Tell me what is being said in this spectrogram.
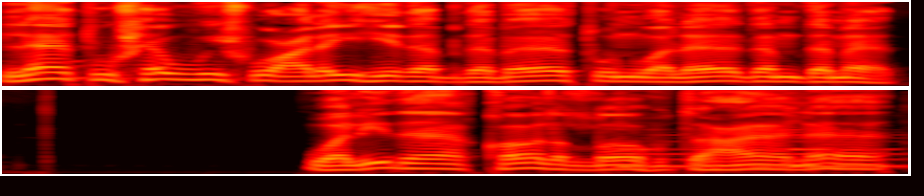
لا تشوش عليه ذبذبات ولا دمدمات. ولذا قال الله تعالى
